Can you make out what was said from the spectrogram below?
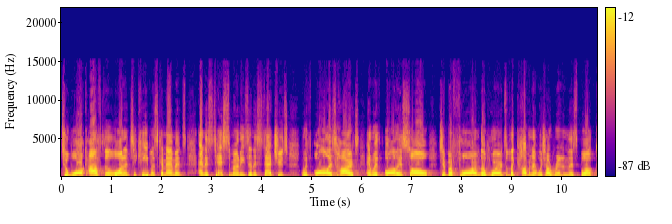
to walk after the Lord and to keep his commandments and his testimonies and his statutes with all his heart and with all his soul to perform the words of the covenant which are written in this book.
